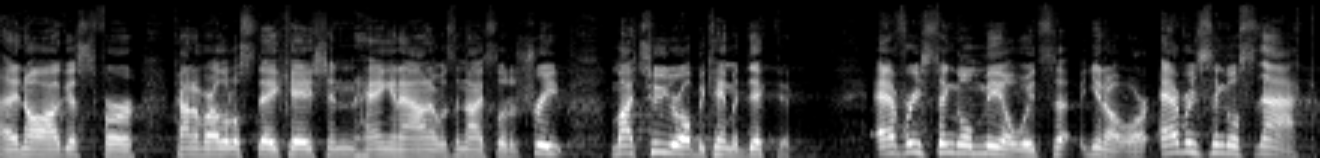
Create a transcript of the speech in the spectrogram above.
in August for kind of our little staycation, hanging out. It was a nice little treat. My two year old became addicted. Every single meal, we'd, you know, or every single snack,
